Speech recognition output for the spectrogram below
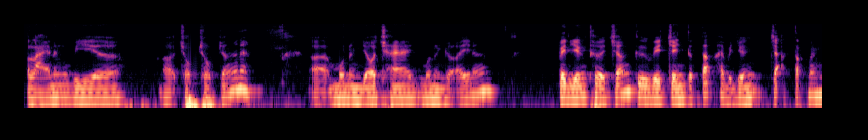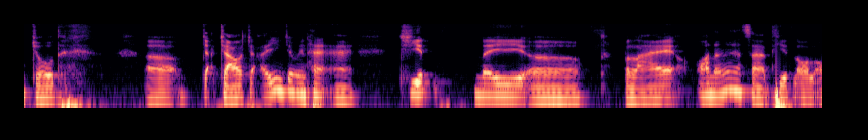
បន្លែហ្នឹងវាជប់ជប់ចឹងណាមុននឹងយកឆាមុននឹងយកអីហ្នឹងពេលយើងធ្វើអញ្ចឹងគឺវាចេញទៅទឹកហើយបើយើងចាក់ទឹកហ្នឹងចូលទៅអឺ ចាក់ចោលចាក់អីអញ្ចឹងមានថាអាជាតិនៃអឺបន្លែអស់ហ្នឹងសារធាតុល្អល្អ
